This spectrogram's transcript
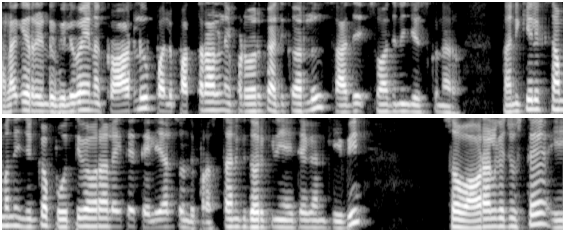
అలాగే రెండు విలువైన కార్లు పలు పత్రాలను ఇప్పటివరకు అధికారులు సాధి స్వాధీనం చేసుకున్నారు. తనిఖీలకు సంబంధించి ఇంకా పూర్తి వివరాలు అయితే తెలియాల్సి ఉంది. ప్రస్తుతానికి దొరికినవి అయితే కనుక ఇవి. సో ఓవరాల్గా చూస్తే ఈ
